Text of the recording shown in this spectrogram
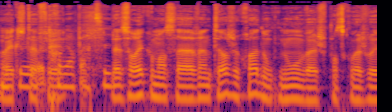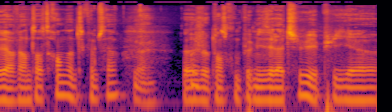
Ouais, Donc, tout euh, à votre fait. Première partie. La soirée commence à 20h, je crois, donc nous, on va, je pense qu'on va jouer vers 20h30, un truc comme ça. Ouais. Euh, je pense qu'on peut miser là-dessus et puis euh,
